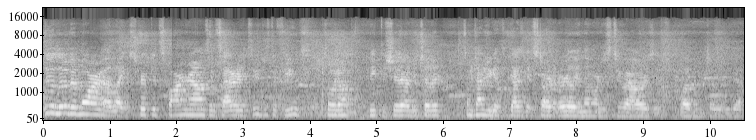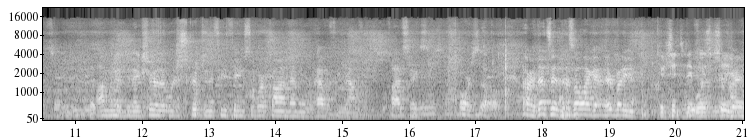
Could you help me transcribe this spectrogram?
do a little bit more uh, like scripted sparring rounds on Saturday too, just a few, so we don't beat the shit out of each other. Sometimes you get guys get started early and then we're just two hours at clubbing each other to death. So I'm gonna make sure that we're just scripting a few things to work on, and then we'll have a few rounds, five, six, or so. All right, that's it. That's all I got. Everybody in. Good shit today, boys. See you guys.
